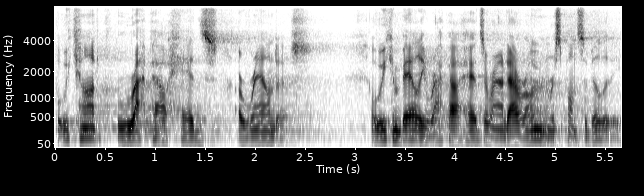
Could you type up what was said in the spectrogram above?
but we can't wrap our heads around it. We can barely wrap our heads around our own responsibility.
